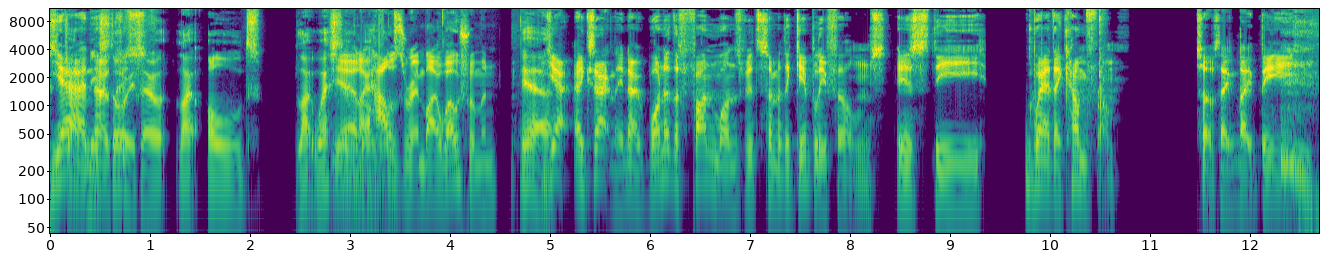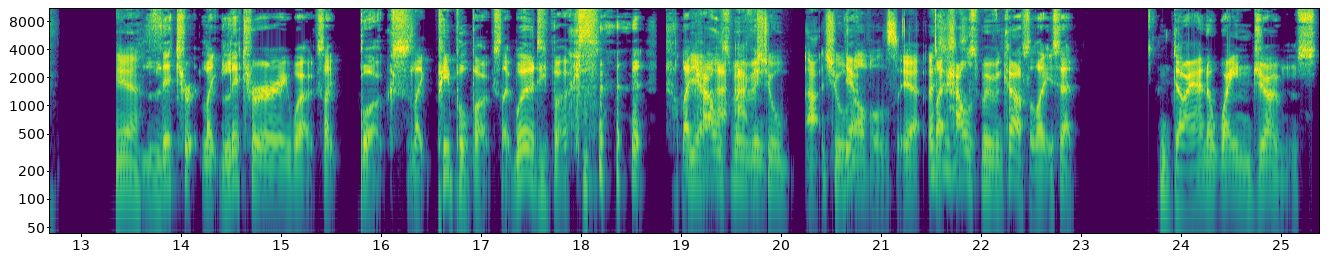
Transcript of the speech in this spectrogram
yeah, Japanese no, 'cause- stories. They're like old, like Western. Yeah, like novels. Howl's written by a Welsh woman. Yeah, yeah, exactly. No, one of the fun ones with some of the Ghibli films is the where they come from, sort of thing. Like the Yeah. liter like literary works, like books, like people books, like wordy books, like yeah, Howl's a- Moving, actual actual Yeah. novels. Yeah. like Howl's Moving Castle, like you said. Diana Wayne Jones,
